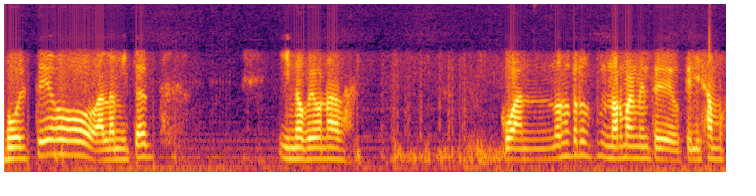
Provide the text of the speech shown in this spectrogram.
Volteo a la mitad y no veo nada. Cuando nosotros normalmente utilizamos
